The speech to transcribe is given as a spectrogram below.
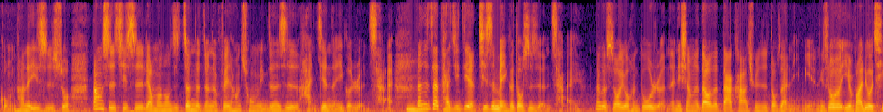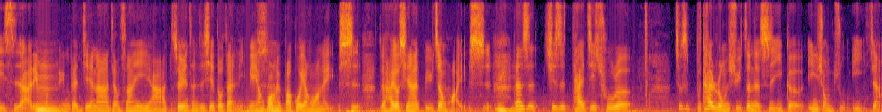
工，他的意思是说，当时其实梁孟松是真的真的非常聪明，真的是罕见的一个人才。但是在台积电，其实每个都是人才。那个时候有很多人呢，你想得到的大咖全是都在里面。你说研发六骑士啊，林林本坚啊，蒋三义啊，孙彦成这些都在里面。杨光磊包括杨光磊也是，对，还有现在吕振华也是。但是其实。台积除了就是不太容许，真的是一个英雄主义这样。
